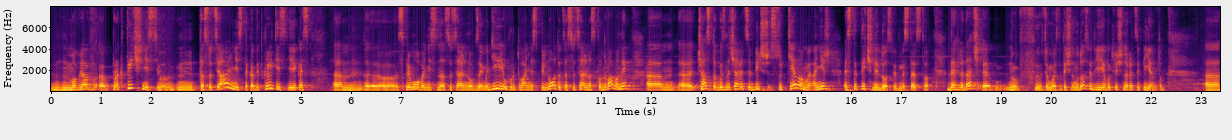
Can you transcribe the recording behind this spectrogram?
Мовляв, е, практичність е, та соціальність, така відкритість і якась ем, е, спрямованість на соціальну взаємодію, гуртування спільноти, ця соціальна складова, вони ем, часто визначаються більш суттєвими, аніж естетичний досвід мистецтва, де глядач ну, в цьому естетичному досвіді є виключно реципієнтом. Е,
